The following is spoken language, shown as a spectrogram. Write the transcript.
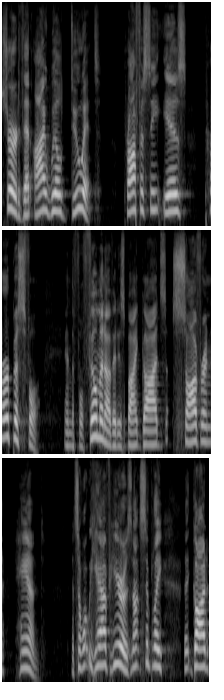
assured that I will do it. Prophecy is purposeful, and the fulfillment of it is by God's sovereign hand. And so, what we have here is not simply that God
